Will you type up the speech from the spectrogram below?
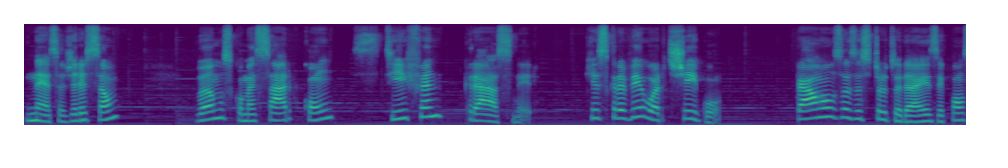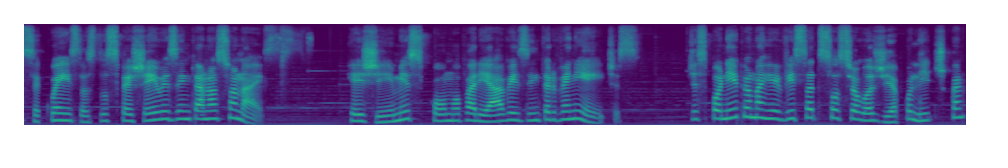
Nessa direção, vamos começar com Stephen Krasner, que escreveu o artigo causas estruturais e consequências dos regimes internacionais, regimes como variáveis intervenientes, disponível na Revista de Sociologia Política,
